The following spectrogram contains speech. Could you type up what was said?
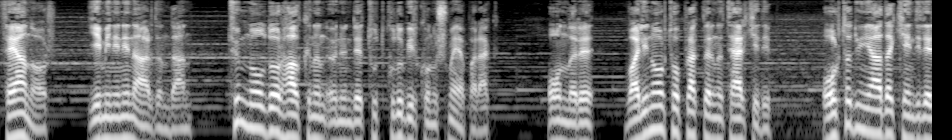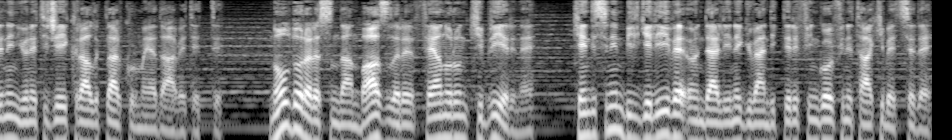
Feanor, yemininin ardından tüm Noldor halkının önünde tutkulu bir konuşma yaparak, onları Valinor topraklarını terk edip, Orta Dünya'da kendilerinin yöneteceği krallıklar kurmaya davet etti. Noldor arasından bazıları Feanor'un kibri yerine, kendisinin bilgeliği ve önderliğine güvendikleri Fingolfin'i takip etse de,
